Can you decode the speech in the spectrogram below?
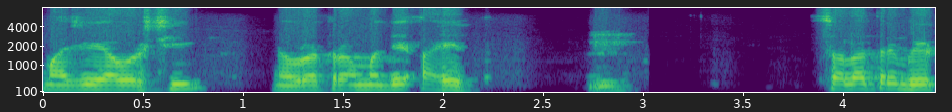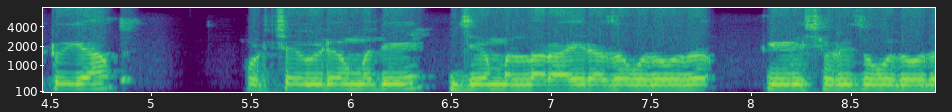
माझे यावर्षी नवरात्रामध्ये आहेत. चला तर भेटूया पुढच्या व्हिडिओमध्ये. जय मल्हार आई राजा उदवद येडेश्वरीचं उदवद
